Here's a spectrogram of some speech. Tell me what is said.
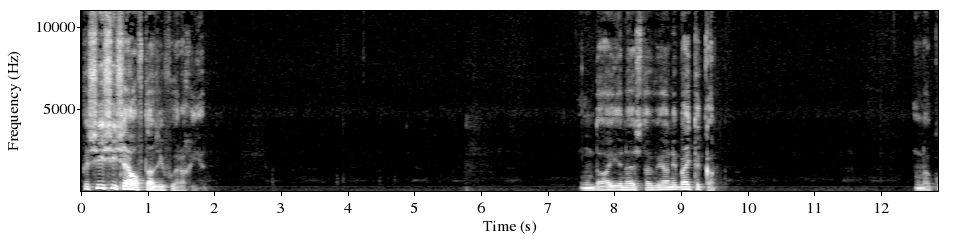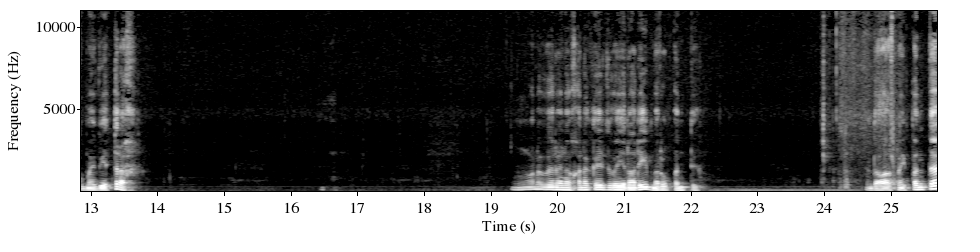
Presies dieselfde as die vorige een. En daai een is dan weer aan die buitekant. En dan kom hy weer terug. Nou weer en nou gaan ek uit weer na die middelpunt toe. En daar is my punte.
